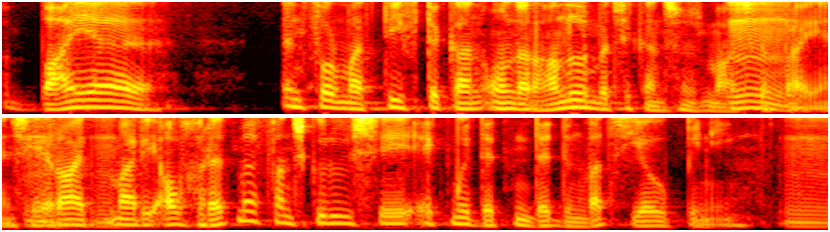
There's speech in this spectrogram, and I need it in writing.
baie informatief te kan onderhandel met sy kunsmaatskappy mm, en sê mm, right mm. maar die algoritme van Skudu sê ek moet dit en dit doen wat is jou opinie mm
